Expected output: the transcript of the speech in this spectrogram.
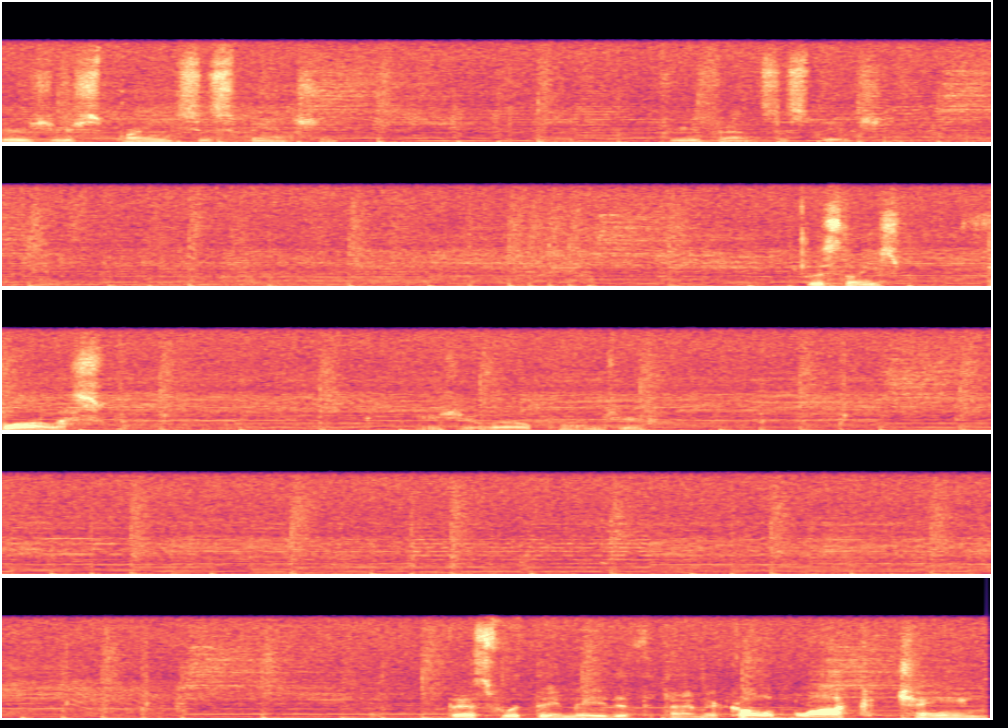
there's your spring suspension for your front suspension. This thing's flawless. Here's your oil plunger. That's what they made at the time. They're called a block chain.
